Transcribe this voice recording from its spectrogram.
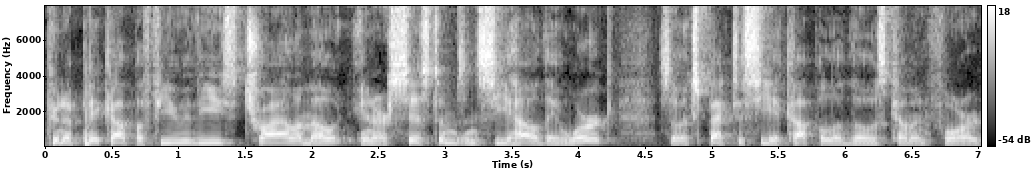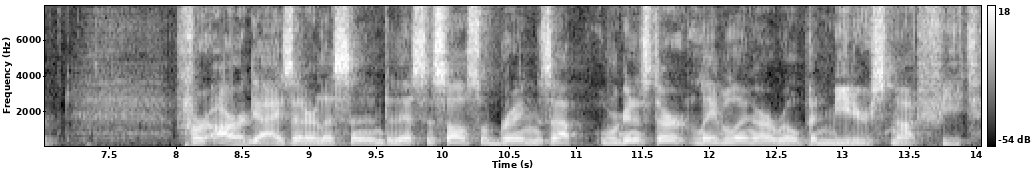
going to pick up a few of these, trial them out in our systems, and see how they work. So expect to see a couple of those coming forward for our guys that are listening to this, this also brings up we're going to start labeling our rope in meters, not feet.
